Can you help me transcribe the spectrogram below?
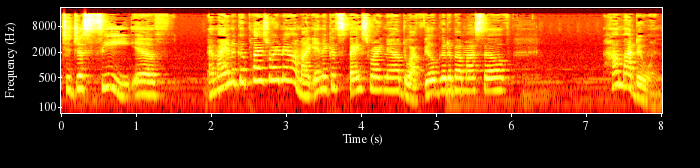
to just see if am I in a good place right now? Am I in a good space right now? Do I feel good about myself? How am I doing?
